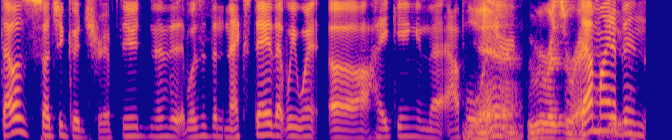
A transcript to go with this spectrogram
that was such a good trip, dude. Then was it the next day that we went uh hiking in the apple Yeah. orchard? We were resurrected. That might have been,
